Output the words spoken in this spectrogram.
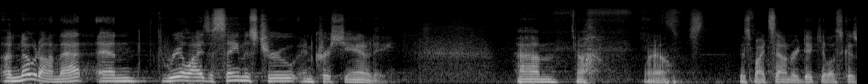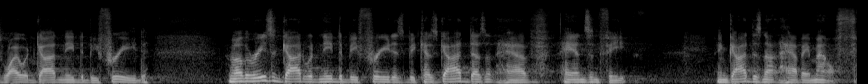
a note on that and realize the same is true in Christianity. Um, oh, well, This might sound ridiculous because why would God need to be freed? Well, the reason God would need to be freed is because God doesn't have hands and feet, and God does not have a mouth.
